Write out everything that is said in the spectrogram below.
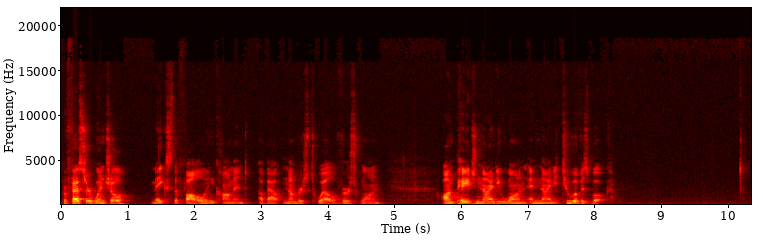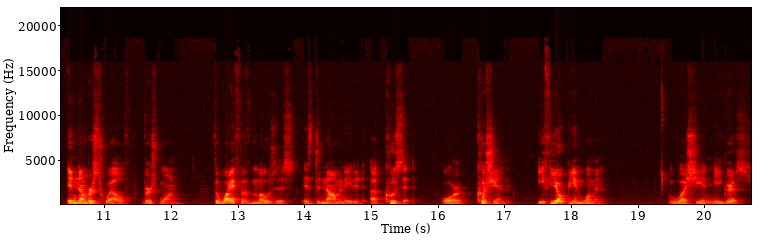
Professor Winchell makes the following comment about Numbers 12, verse 1 on page 91 and 92 of his book. In Numbers 12, verse 1, the wife of Moses is denominated a Kusit, or Cushian, Ethiopian woman. Was she a negress?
